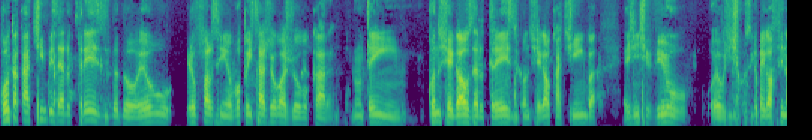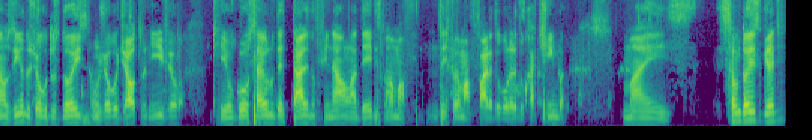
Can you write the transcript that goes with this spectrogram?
Quanto a Catimba 013, Dodô, eu, eu falo assim, eu vou pensar jogo a jogo, cara. Não tem... Quando chegar o 013, quando chegar o Catimba, a gente viu, a gente conseguiu pegar o finalzinho do jogo dos dois, um jogo de alto nível, que o gol saiu no detalhe no final lá deles, lá uma, não sei se foi uma falha do goleiro do Catimba, mas são dois grandes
